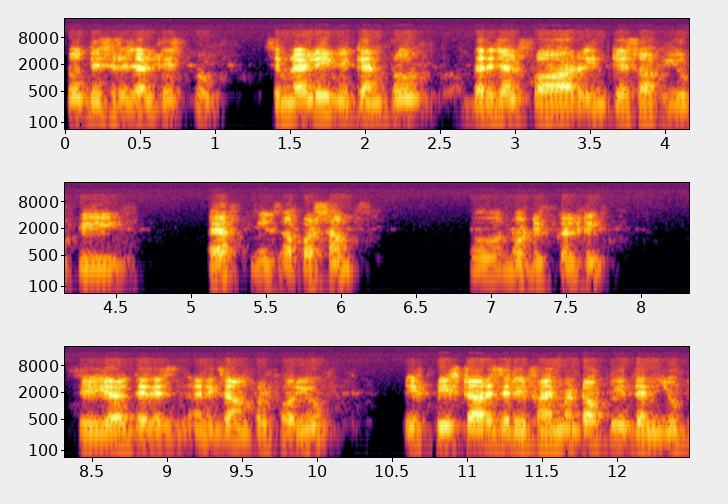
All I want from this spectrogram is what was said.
So this result is proved. Similarly, we can prove the result for in case of UPF means upper sum. So no difficulty. See here, there is an example for you. If P star is a refinement of P, then UP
